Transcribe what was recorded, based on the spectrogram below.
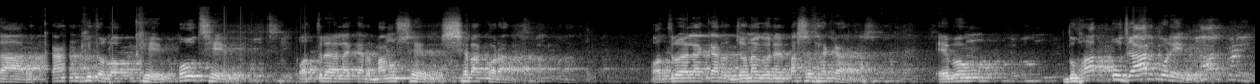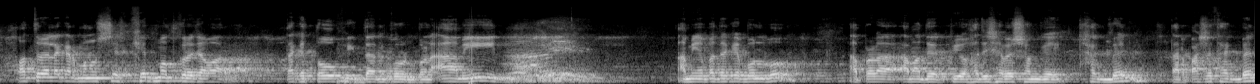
তার কাঙ্ক্ষিত লক্ষ্যে পৌঁছে অত্র এলাকার মানুষের সেবা করার অত্র এলাকার জনগণের পাশে থাকার এবং দুহাত উজাড় করে অত্র এলাকার মানুষের খেদমত করে যাওয়ার তাকে তৌফিক দান করুন বলেন, আমিন। আমি আপনাদেরকে বলব, আপনারা আমাদের প্রিয় হাজি সাহেবের সঙ্গে থাকবেন, তার পাশে থাকবেন।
